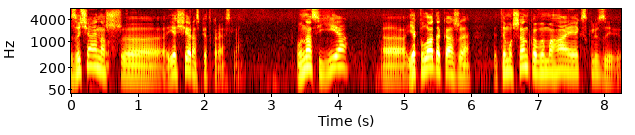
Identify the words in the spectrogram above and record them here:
звичайно ж, е, я ще раз підкреслю, у нас є, е, як влада каже, Тимошенко вимагає ексклюзивів.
